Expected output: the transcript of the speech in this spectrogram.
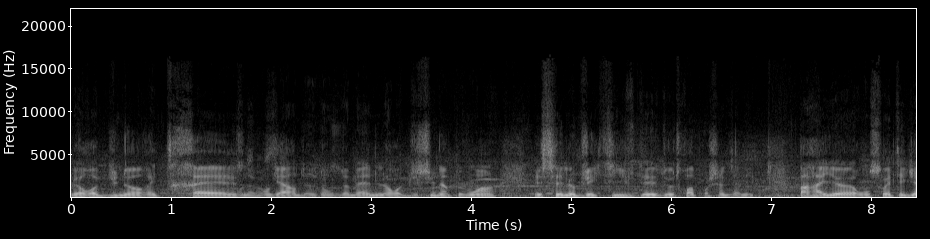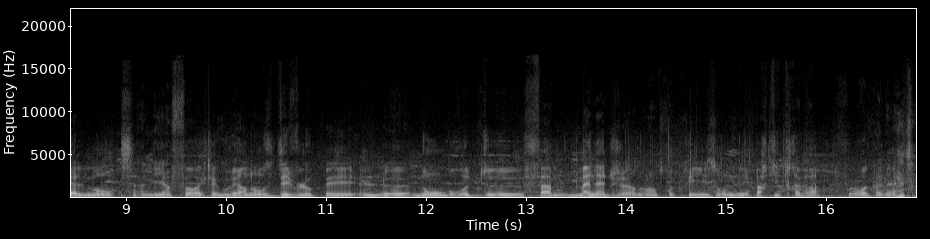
L'Europe du Nord est très en avant-garde dans ce domaine, l'Europe du Sud un peu moins, et c'est l'objectif des deux, trois prochaines années. Par ailleurs, on souhaite également, c'est un lien fort avec la gouvernance, développer le nombre de femmes managers dans l'entreprise. On est parti de très bas, il faut le reconnaître.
